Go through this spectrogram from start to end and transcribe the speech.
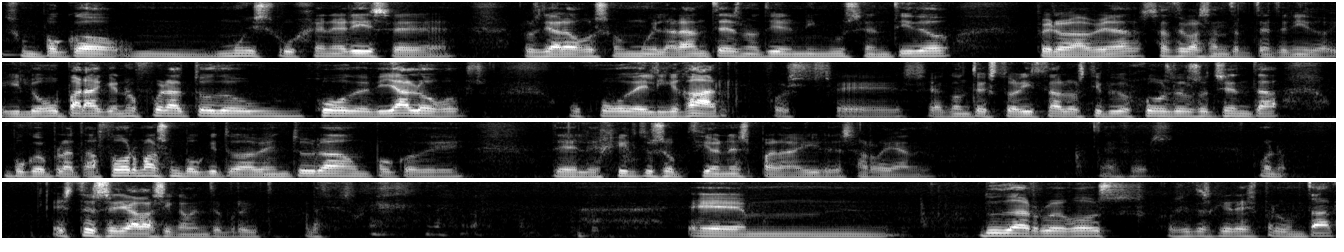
Es un poco mm, muy subgeneris, eh, los diálogos son muy hilarantes, no tienen ningún sentido, pero la verdad se hace bastante entretenido. Y luego para que no fuera todo un juego de diálogos, un juego de ligar, pues eh, se contextualiza los típicos juegos de los 80, un poco de plataformas, un poquito de aventura, un poco de, de elegir tus opciones para ir desarrollando. Eso es. Bueno, este sería básicamente el proyecto. Gracias. Em, dudas, ruegos, cositas que queráis preguntar.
